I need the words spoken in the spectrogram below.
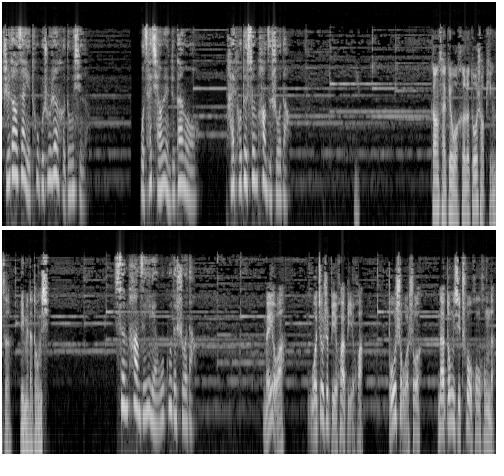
直到再也吐不出任何东西了，我才强忍着干呕，抬头对孙胖子说道：“你刚才给我喝了多少瓶子里面的东西？”孙胖子一脸无辜的说道：“没有啊，我就是比划比划，不是我说，那东西臭烘烘的，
